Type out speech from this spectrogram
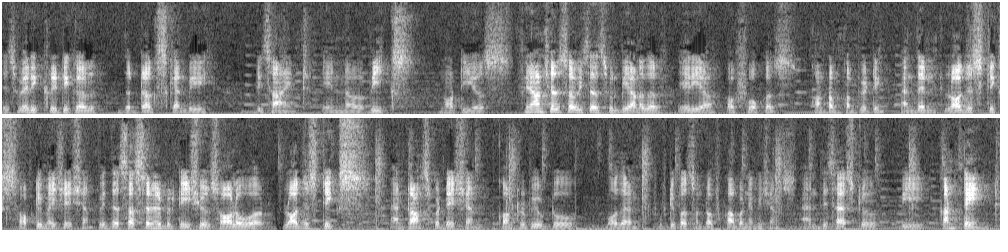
it's very critical the drugs can be designed in uh, weeks not years. Financial services will be another area of focus, quantum computing, and then logistics optimization with the sustainability issues all over. Logistics and transportation contribute to more than 50% of carbon emissions, and this has to be contained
